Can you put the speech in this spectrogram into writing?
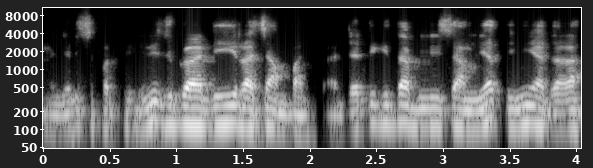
Nah, jadi seperti ini juga di Raja Ampat. Nah, jadi kita bisa melihat ini adalah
